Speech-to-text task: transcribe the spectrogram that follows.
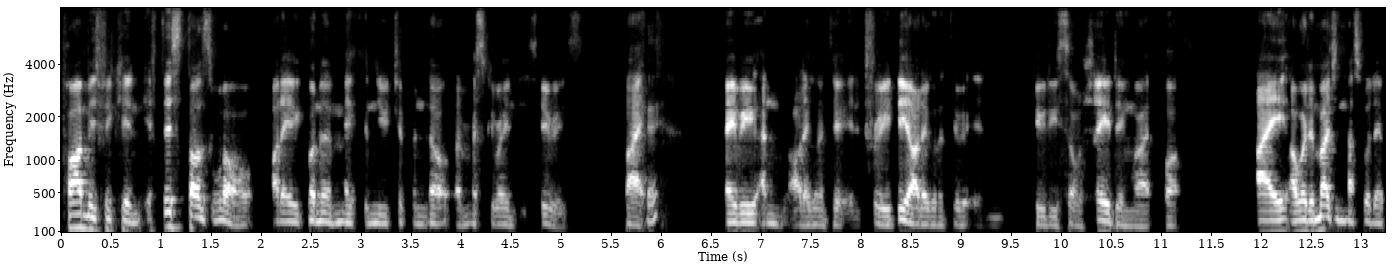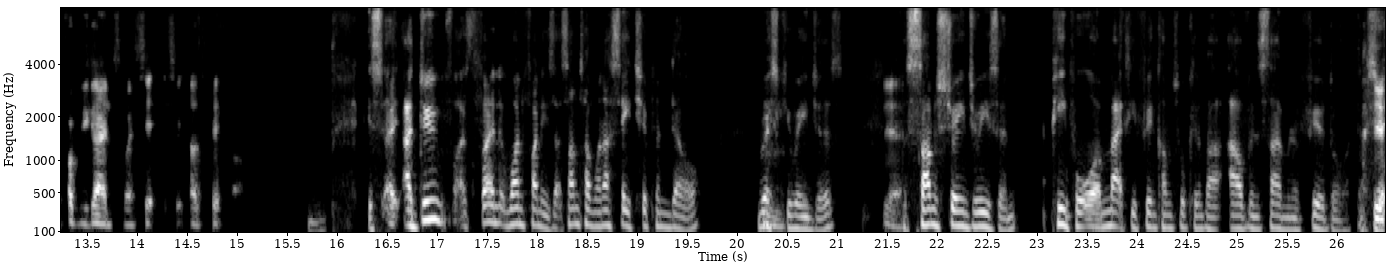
part of me thinking, if this does well, are they gonna make a new Chip and Dale and Rescue Rangers series? Like Okay. maybe, and are they gonna do it in 3D? Are they gonna do it in 2D cell shading? Like, but I I would imagine that's where they're probably going for if it if it does pick up. Mm. It's, I, I do I find it one funny is that sometimes when I say Chip and Dale Rescue mm. Rangers, Yeah. for some strange reason, people automatically think I'm talking about Alvin Simon and Theodore. Yeah,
